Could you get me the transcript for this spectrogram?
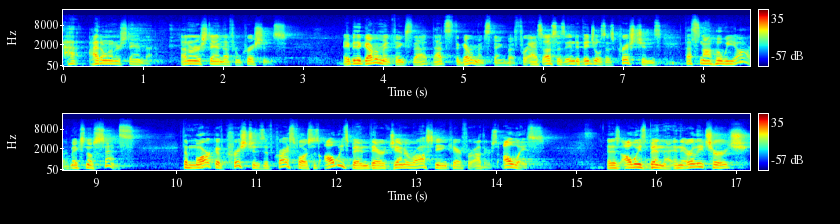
I, I don't understand that. I don't understand that from Christians. Maybe the government thinks that. That's the government's thing. But for as us as individuals, as Christians, that's not who we are. It makes no sense. The mark of Christians, of Christ followers, has always been their generosity and care for others. Always. It has always been that. In the early church,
